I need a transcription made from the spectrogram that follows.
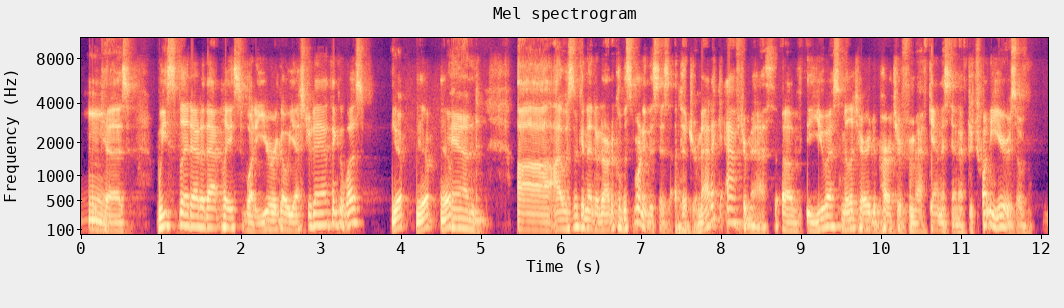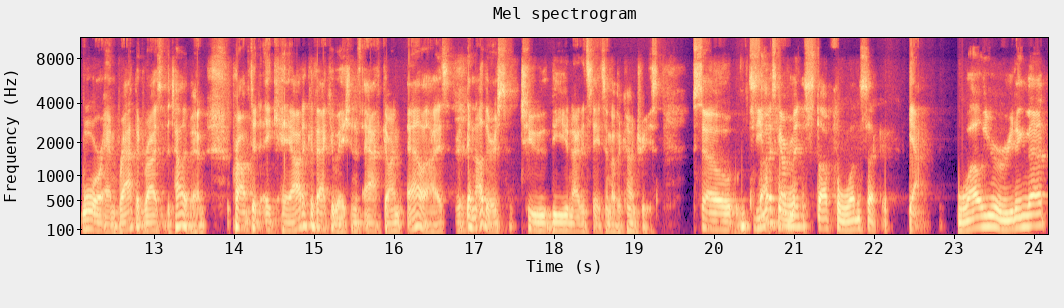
Mm. Because we split out of that place what a year ago yesterday, I think it was. Yep, yep, yep. And uh, I was looking at an article this morning that says the dramatic aftermath of the U.S. military departure from Afghanistan after 20 years of war and rapid rise of the Taliban prompted a chaotic evacuation of Afghan allies and others to the United States and other countries. So the Stop U.S. for- government, Stop for one second. yeah, While you were reading that,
